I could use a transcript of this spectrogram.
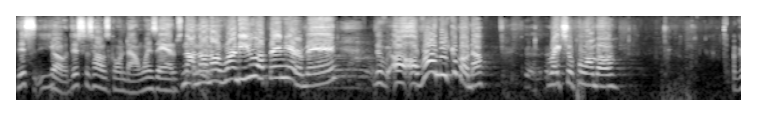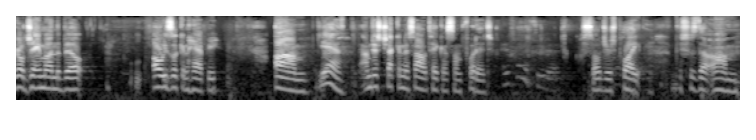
This, yo, this is how it's going down. Wenzday Atemz. No, no, no, Randy, you up in here, man. Dude, uh, uh, Oh, oh, Randy, come on now. Rachel Palumbo. Our girl Jama in the build. Always looking happy. Um, yeah, I'm just checking this out, taking some footage. I just want to see this. Soldier's Plight. This is the, um,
